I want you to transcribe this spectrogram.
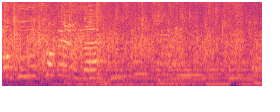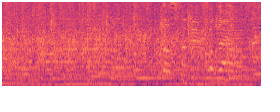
og god kommune. Da skal du få den.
